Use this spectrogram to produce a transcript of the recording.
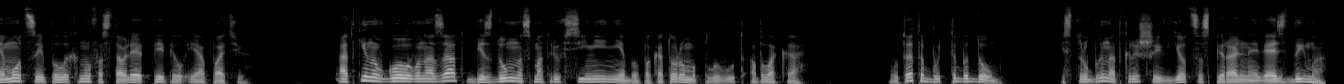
Эмоции, полыхнув, оставляют пепел и апатию. Откинув голову назад, бездумно смотрю в синее небо, по которому плывут облака. Вот это будто бы дом. Из трубы над крышей вьется спиральная вязь дыма,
